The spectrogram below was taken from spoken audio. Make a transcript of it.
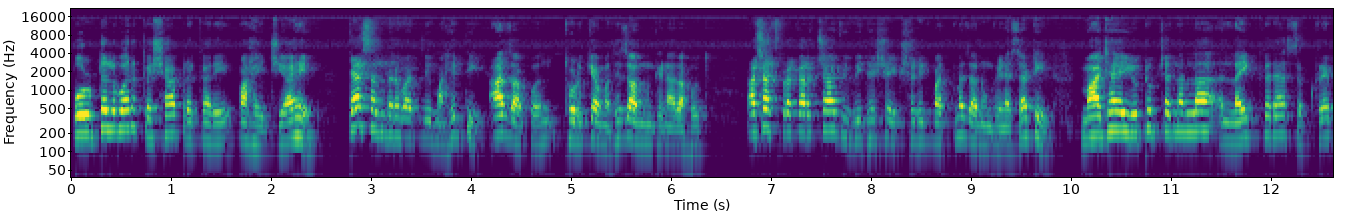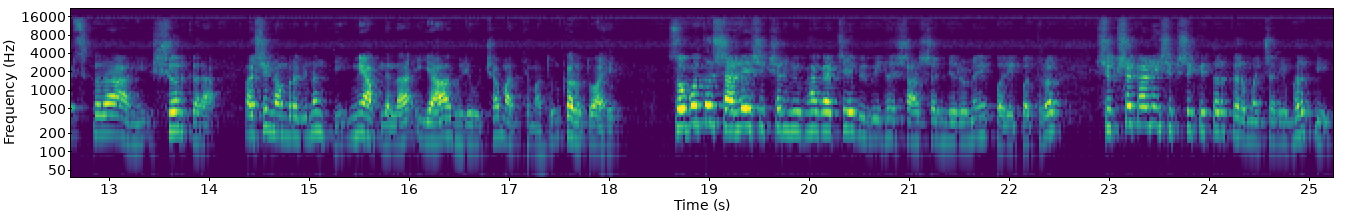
पोर्टलवर कशा प्रकारे पाहायची आहे त्या संदर्भातली माहिती आज आपण थोडक्यामध्ये जाणून घेणार आहोत. अशाच प्रकारच्या विविध शैक्षणिक बातम्या जाणून घेण्यासाठी माझ्या यूट्यूब चॅनलला लाईक करा सबस्क्राईब्स करा आणि शेअर करा अशी नम्र विनंती मी आपल्याला या व्हिडिओच्या माध्यमातून करतो आहे. सोबतच शालेय शिक्षण विभागाचे विविध शासन निर्णय परिपत्रक शिक्षक आणि शिक्षकेतर कर्मचारी भरती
